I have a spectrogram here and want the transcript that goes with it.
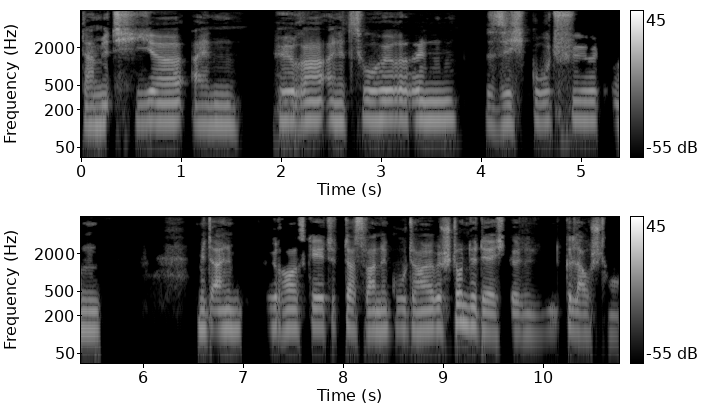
damit hier ein Hörer, eine Zuhörerin sich gut fühlt und mit einem Gefühl rausgeht, das war eine gute halbe Stunde, der ich ge gelauscht habe.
